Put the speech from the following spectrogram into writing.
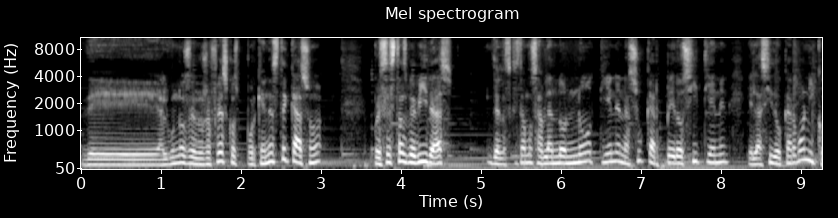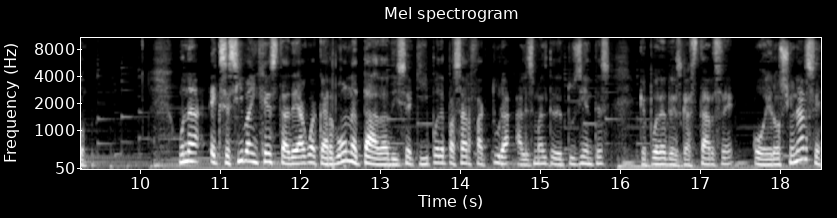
de algunos de los refrescos, porque en este caso, pues estas bebidas de las que estamos hablando no tienen azúcar, pero sí tienen el ácido carbónico. Una excesiva ingesta de agua carbonatada, dice aquí, puede pasar factura al esmalte de tus dientes que puede desgastarse o erosionarse.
